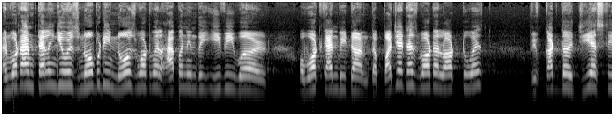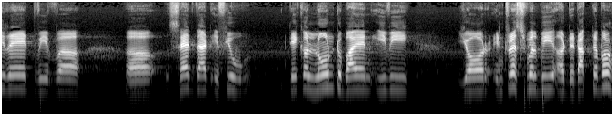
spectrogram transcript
And what I'm telling you is nobody knows what will happen in the EV world what can be done. The budget has brought a lot to it. We've cut the GST rate. We've uh, uh, said that if you take a loan to buy an EV, your interest will be a deductible.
